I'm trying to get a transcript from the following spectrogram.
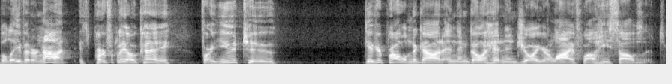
believe it or not, it's perfectly okay for you to give your problem to God and then go ahead and enjoy your life while He solves it.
